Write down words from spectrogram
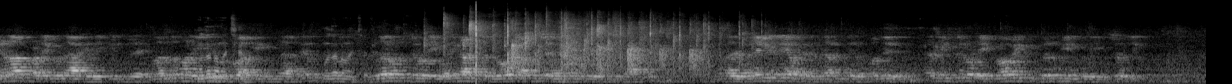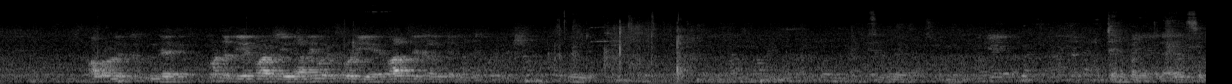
ஏழாம் படைவீடாக இருக்கின்ற மருதமலை முதலமைச்சர். முதலமைச்சருடைய வழிகாட்டுதலோடு அமைச்சர். அது விலையிலே அவர்கள் திறந்திருப்பது அது எங்களுடைய கோவைக்கு பெருமை என்பதை சொல்லி அவர்களுக்கும் இந்த கூட்டத்தை ஏற்பாடு செய்த அனைவருக்குடைய வாழ்த்துக்களை தெரிவித்துக் சிவ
